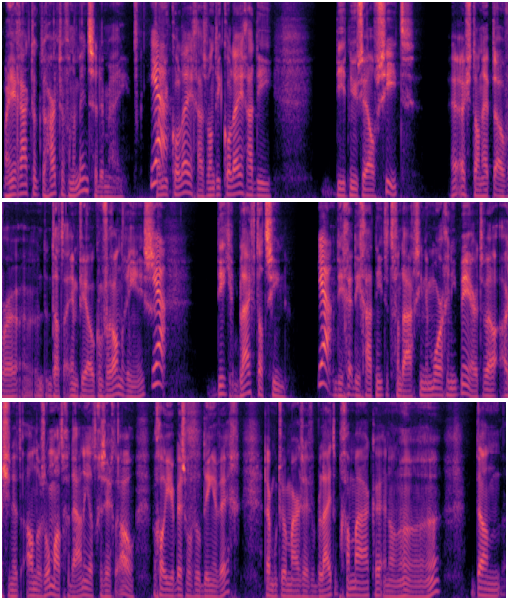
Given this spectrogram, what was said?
maar je raakt ook de harten van de mensen ermee. Ja. Van je collega's. Want die collega die, die het nu zelf ziet, hè, als je het dan hebt over uh, dat NPO ook een verandering is, ja. die blijft dat zien. Ja. Die, die gaat niet het vandaag zien en morgen niet meer. Terwijl als je het andersom had gedaan en je had gezegd: Oh, we gooien hier best wel veel dingen weg. Daar moeten we maar eens even beleid op gaan maken. En dan, uh, dan,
